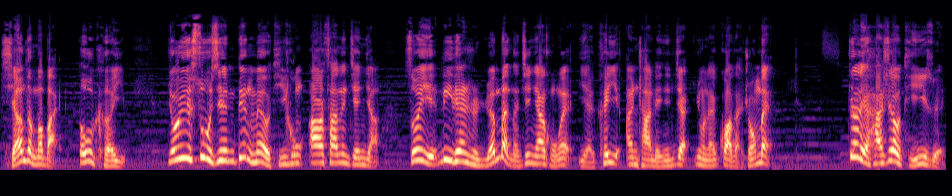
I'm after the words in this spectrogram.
想怎么摆都可以。由于素心并没有提供 R 三的肩胛，所以力天使原本的肩胛孔位也可以安插连接件用来挂载装备。这里还是要提一嘴。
